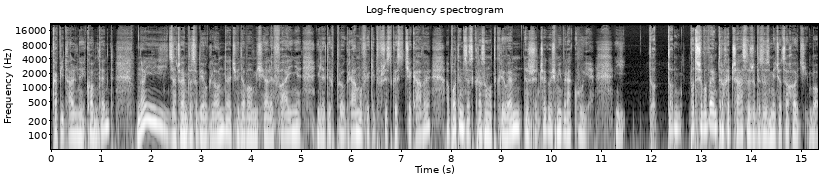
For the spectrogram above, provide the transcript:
kapitalny content. No i zacząłem to sobie oglądać, wydawało mi się, ale fajnie, ile tych programów, jakie to wszystko jest ciekawe, a potem ze skrozą odkryłem, że czegoś mi brakuje. I to, potrzebowałem trochę czasu, żeby zrozumieć o co chodzi, bo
